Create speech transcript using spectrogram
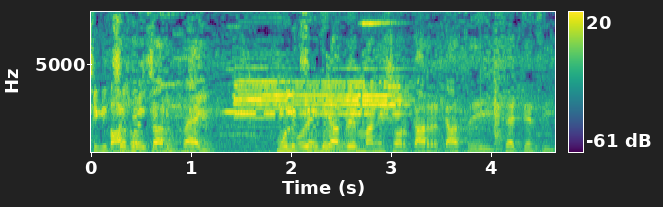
চিকিৎসা পাই, বাসস্থান পাই। মৌলিক হিসাবে মানে সরকারের কাছে চাইতেছি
